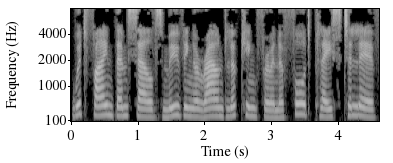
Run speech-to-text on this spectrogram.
would find themselves moving around looking for an afford place to live.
